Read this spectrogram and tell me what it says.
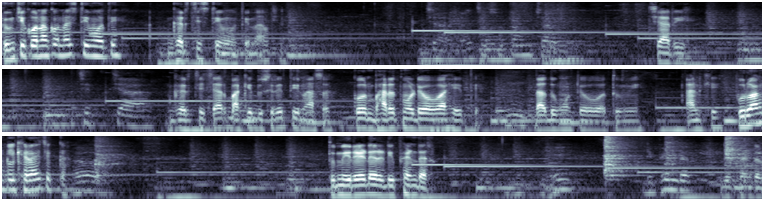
तुमची कोणाकोणाची टीम होती? घरचीच टीम होती ना आपली? चारी. घरचे चार बाकी दुसरे तीन असं. कोण भारत मोठे बाबा हे ते. दादू मोठे बाबा तुम्ही. आणखी पूर्वांकल खेळायचे का? तुम्ही raider defender. Defender. Defender.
